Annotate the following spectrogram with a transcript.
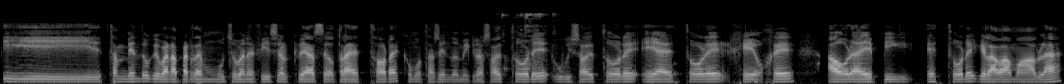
y están viendo que van a perder mucho beneficio al crearse otras stores, como está haciendo Microsoft Store, Ubisoft Store, EA Store, GOG, ahora Epic Store, que la vamos a hablar.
